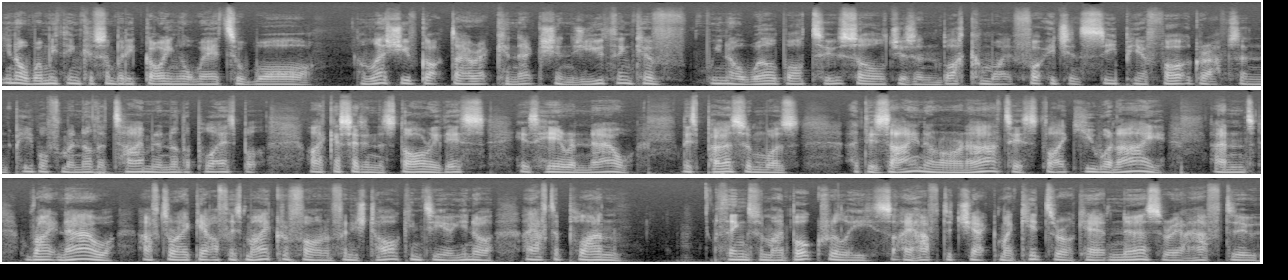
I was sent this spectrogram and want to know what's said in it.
you know, when we think of somebody going away to war, unless you've got direct connections, you think of, you know, World War II soldiers and black and white footage and sepia photographs and people from another time in another place. But like I said in the story, this is here and now. This person was a designer or an artist like you and I. And right now, after I get off this microphone and finish talking to you, you know, I have to plan things for my book release. I have to check my kids are okay at nursery. I have to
